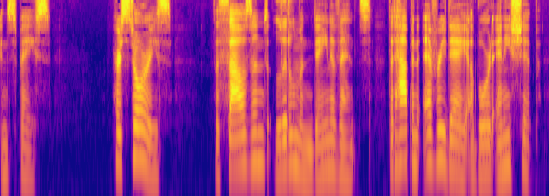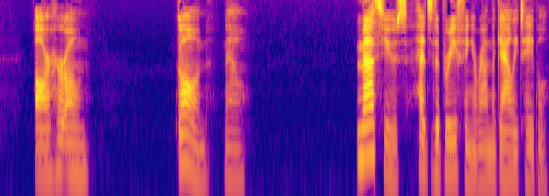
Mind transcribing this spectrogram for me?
in space. Her stories, the thousand little mundane events that happen every day aboard any ship, are her own. Gone now. Matthews heads the briefing around the galley table.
